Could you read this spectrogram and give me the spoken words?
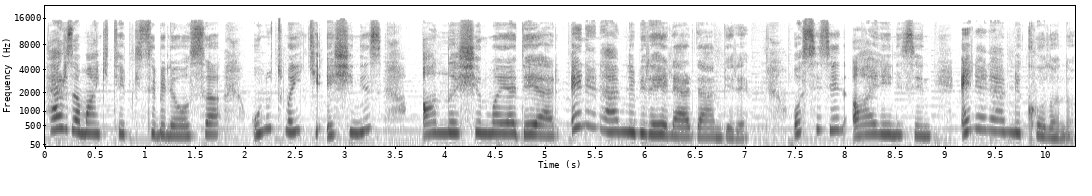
Her zamanki tepkisi bile olsa unutmayın ki eşiniz anlaşılmaya değer en önemli bireylerden biri. O sizin ailenizin en önemli kolonu.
